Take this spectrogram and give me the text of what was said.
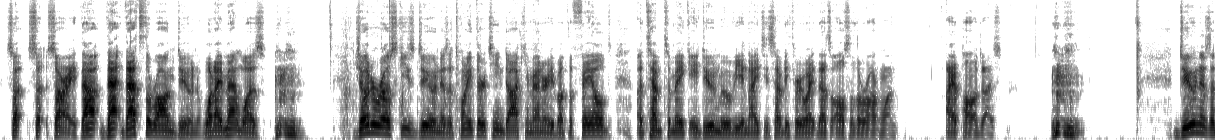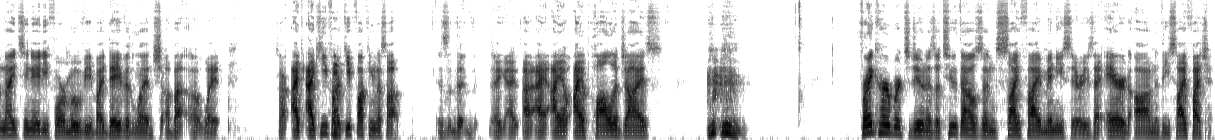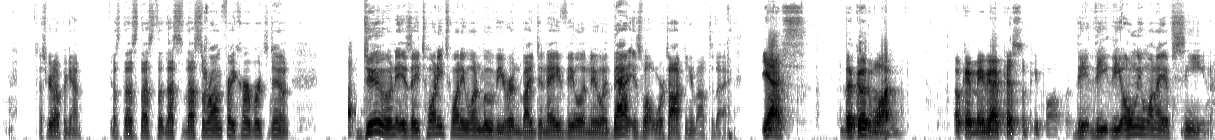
So, so sorry. That that that's the wrong Dune. What I meant was Jodorowsky's Dune is a 2013 documentary about the failed attempt to make a Dune movie in 1973. Wait, that's also the wrong one. I apologize. Dune is a 1984 movie by David Lynch about. Uh, wait, sorry. I, I keep I keep fucking this up. Is the, I, I I I apologize. Frank Herbert's Dune is a 2000 sci-fi miniseries that aired on the Sci-Fi Channel. I screwed up again. That's that's that's the, that's that's the wrong Frank Herbert's Dune. Dune is a 2021 movie written by Denis Villeneuve, and that is what we're talking about today. Yes, the good one. Okay, maybe I pissed some people off with. The the the only one I have seen.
